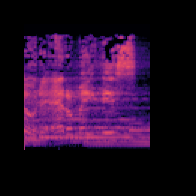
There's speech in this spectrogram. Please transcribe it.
Yo, did Adam make this?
